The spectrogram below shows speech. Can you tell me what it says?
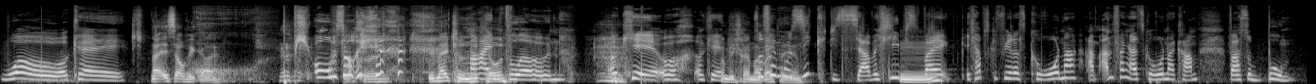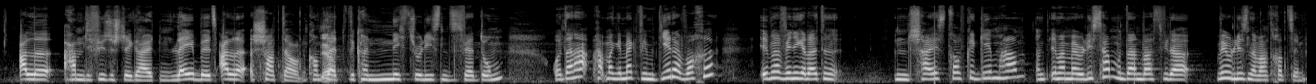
Wow, okay. Na, ist auch egal. Oh, sorry. Ihr merkt schon, Mind blown. Okay, oh, okay. So viel. Mhm. Musik dieses Jahr, aber ich lieb's, weil ich habe das Gefühl, dass Corona, am Anfang als Corona kam, war es so boom. Alle haben die Füße stillgehalten, Labels, alle Shutdown, komplett. Ja. Wir können nichts releasen, das wäre dumm. Und dann hat, hat man gemerkt, wie mit jeder Woche immer weniger Leute einen Scheiß drauf gegeben haben und immer mehr released haben und dann war es wieder, wir releasen einfach trotzdem.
